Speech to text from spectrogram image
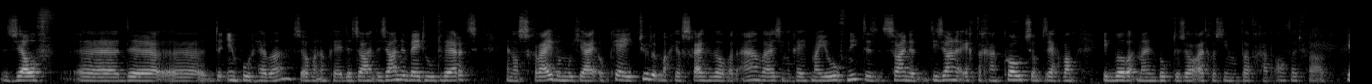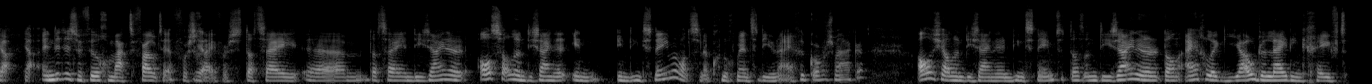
zelf de, uh, de input hebben. Zo van, oké, okay, de designer weet hoe het werkt. En als schrijver moet jij, oké, okay, tuurlijk mag je als schrijver wel wat aanwijzingen geven, maar je hoeft niet de designer, designer echt te gaan coachen om te zeggen van, ik wil dat mijn boek er zo uit gaat zien, want dat gaat altijd fout. Ja, ja en dit is een veelgemaakte fout hè, voor schrijvers. Ja. Dat, zij, um, dat zij een designer, als ze al een designer in, in dienst nemen, want er zijn ook genoeg mensen die hun eigen covers maken, als je al een designer in dienst neemt, dat een designer dan eigenlijk jou de leiding geeft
